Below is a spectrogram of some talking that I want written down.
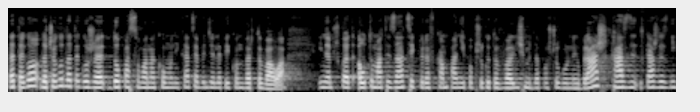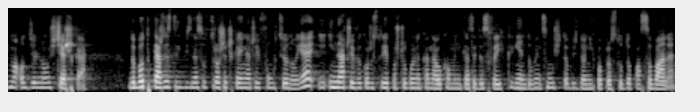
Dlatego, dlaczego? Dlatego, że dopasowana komunikacja będzie lepiej konwertowała. I na przykład automatyzacje, które w kampanii poprzygotowywaliśmy dla poszczególnych branż, każdy, każdy z nich ma oddzielną ścieżkę. No bo każdy z tych biznesów troszeczkę inaczej funkcjonuje i inaczej wykorzystuje poszczególne kanały komunikacji do swoich klientów, więc musi to być do nich po prostu dopasowane.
